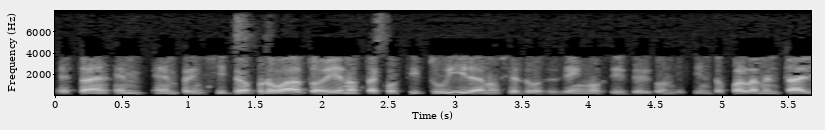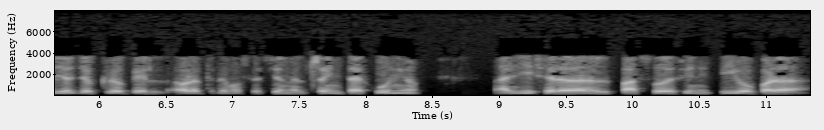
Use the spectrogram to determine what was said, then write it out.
está en, en, principio aprobada, todavía no está constituida, ¿no es cierto? Porque se tienen que constituir con distintos parlamentarios. Yo creo que ahora tenemos sesión el 30 de junio, allí se el paso definitivo para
